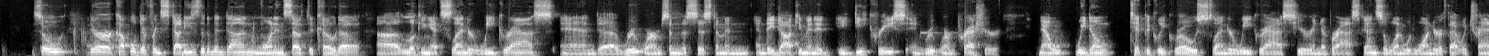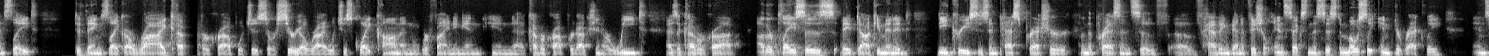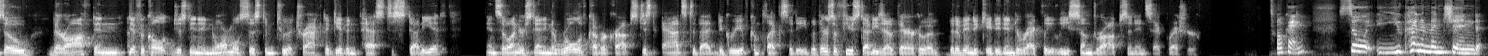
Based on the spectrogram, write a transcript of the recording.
So there are a couple different studies that have been done. One in South Dakota, uh, looking at slender wheatgrass and uh, rootworms in the system, and and they documented a decrease in rootworm pressure. Now we don't typically grow slender wheatgrass here in Nebraska, and so one would wonder if that would translate to things like a rye cover crop, which is or cereal rye, which is quite common. We're finding in in uh, cover crop production, or wheat as a cover crop. Other places they've documented decreases in pest pressure from the presence of of having beneficial insects in the system, mostly indirectly. And so they're often difficult just in a normal system to attract a given pest to study it. And so understanding the role of cover crops just adds to that degree of complexity. But there's a few studies out there who have, that have indicated indirectly at least some drops in insect pressure. Okay. So you kind of mentioned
